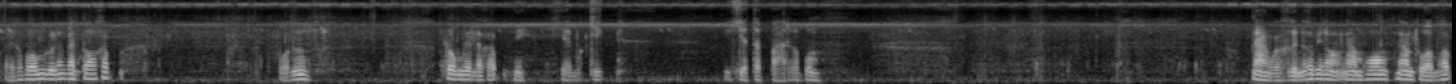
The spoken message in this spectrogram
ไปครับผมดูน้ำกันต่อครับ ฝนลงเม็ดแล้วครับ นี่เขียดบุกกิกเขียดตะปาดครับผม น้ำก็ขึ้นนะครับพี่น้องน้ำห้องน้ำท่วมครับ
